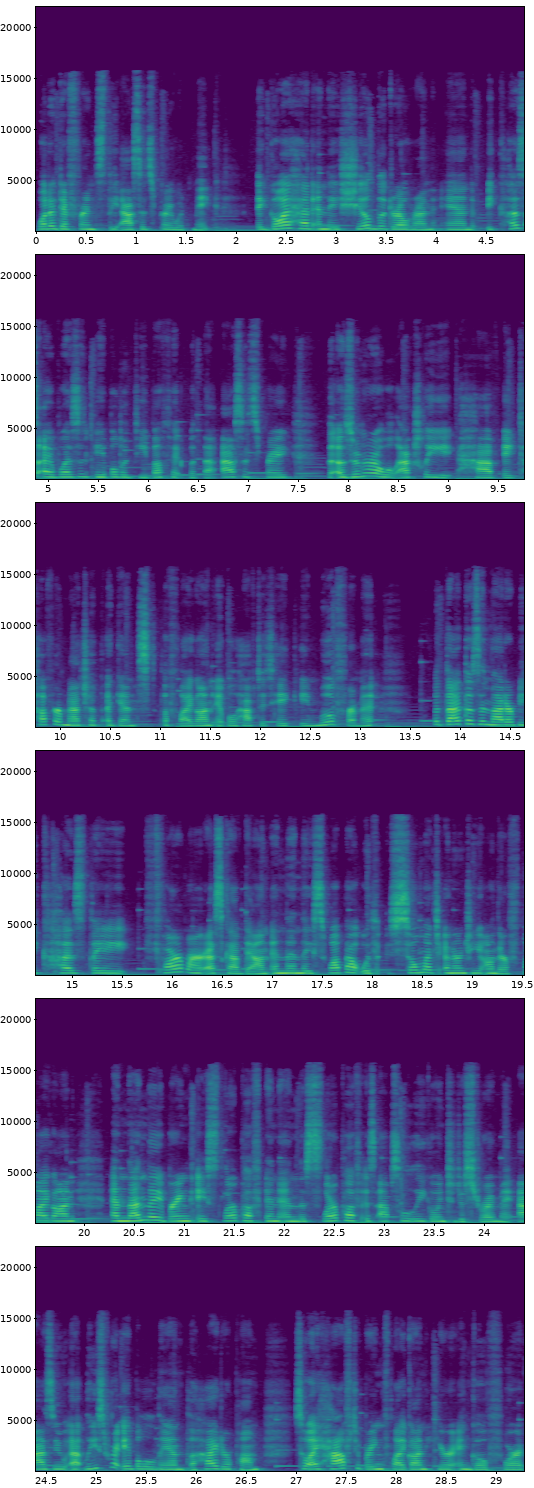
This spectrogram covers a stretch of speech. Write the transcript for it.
what a difference the Acid Spray would make. They go ahead and they shield the Drill Run, and because I wasn't able to debuff it with that Acid Spray, the Azumarill will actually have a tougher matchup against the Flygon. It will have to take a move from it, But that doesn't matter because they farm our Escav down and then they swap out with so much energy on their Flygon and then they bring a Slurpuff in and the Slurpuff is absolutely going to destroy my Azu. At least we're able to land the Hydro Pump, so I have to bring Flygon here and go for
